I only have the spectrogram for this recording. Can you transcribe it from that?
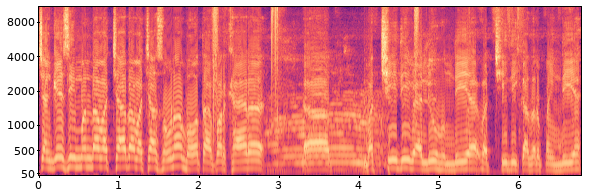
ਚੰਗੇ ਸੀਮਨ ਦਾ ਵੱਛਾ ਤਾਂ ਵੱਛਾ ਸੋਹਣਾ ਬਹੁਤ ਹੈ, ਪਰ ਖੈਰ ਵੱਛੀ ਦੀ ਵੈਲਿਊ ਹੁੰਦੀ ਹੈ, ਵੱਛੀ ਦੀ ਕਦਰ ਪੈਂਦੀ ਹੈ।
